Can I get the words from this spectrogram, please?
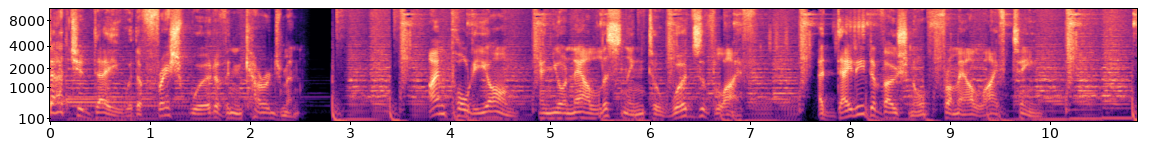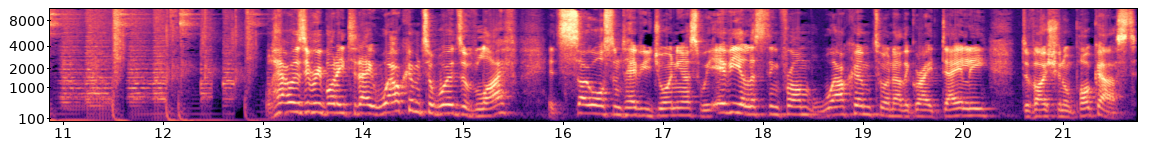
Start your day with a fresh word of encouragement. I'm Paul de Jong, and you're now listening to Words of Life, a daily devotional from our life team. Well, how is everybody today? Welcome to Words of Life. It's so awesome to have you joining us wherever you're listening from. Welcome to another great daily devotional podcast.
